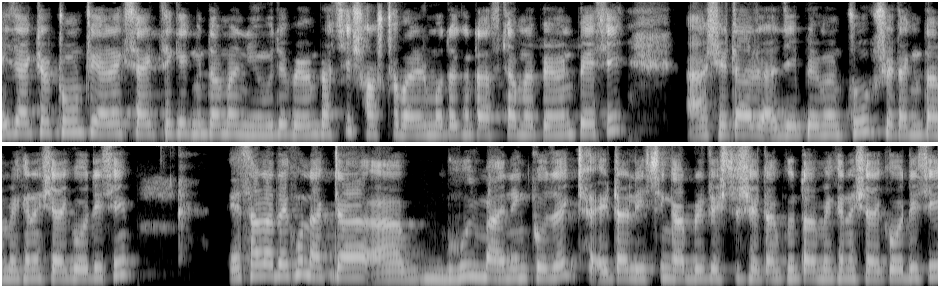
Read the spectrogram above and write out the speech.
এই যে একটা টোয়েন্টি আরএক্স সাইট থেকে কিন্তু আমরা নিয়মিত পেমেন্ট পাচ্ছি। ষষ্ঠবারের মতো কিন্তু আজকে আমরা পেমেন্ট পেয়েছি। আর সেটার যে পেমেন্ট প্রুফ সেটা কিন্তু আমি এখানে শেয়ার করে দিয়েছি। এছাড়া দেখুন একটা ভুই মাইনিং প্রজেক্ট এটা লিস্টিং আপডেট এসছে সেটাও কিন্তু আমি এখানে শেয়ার করে দিয়েছি।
